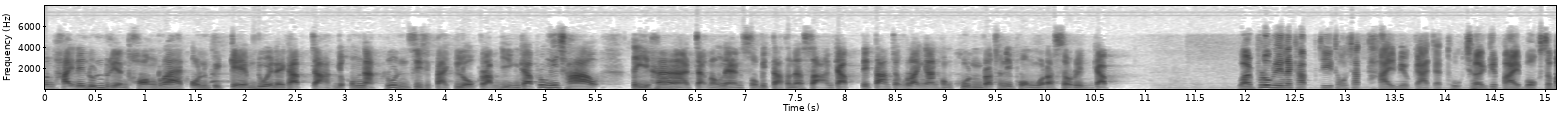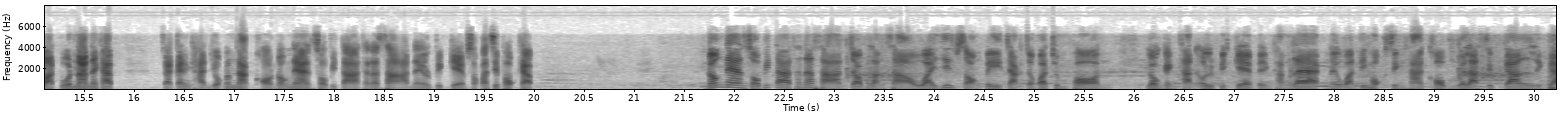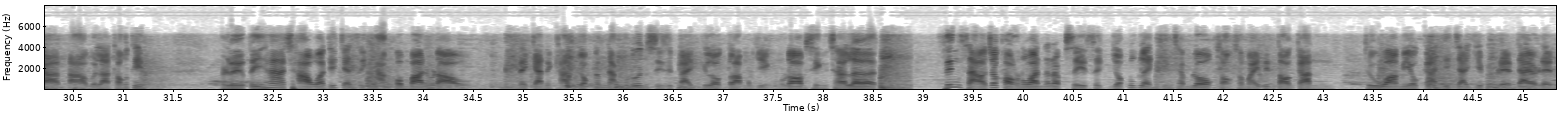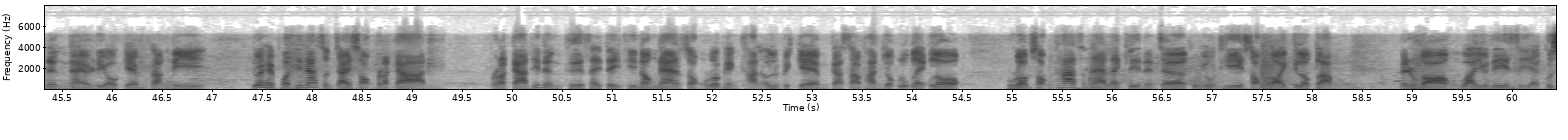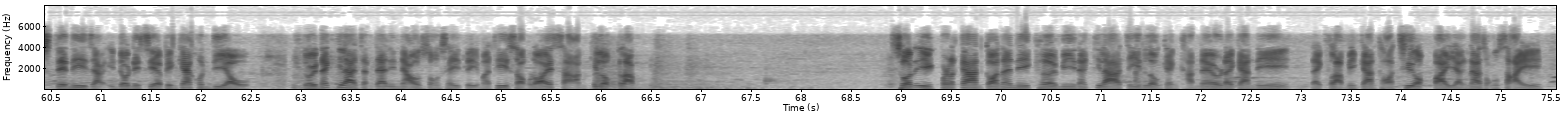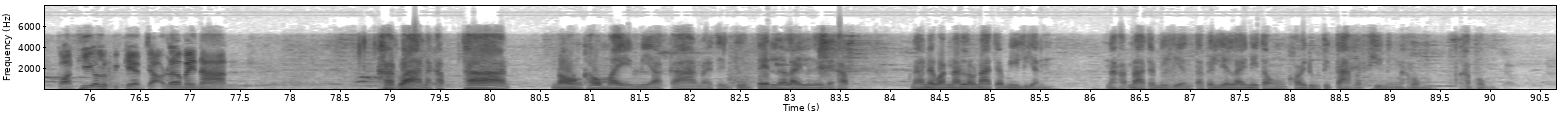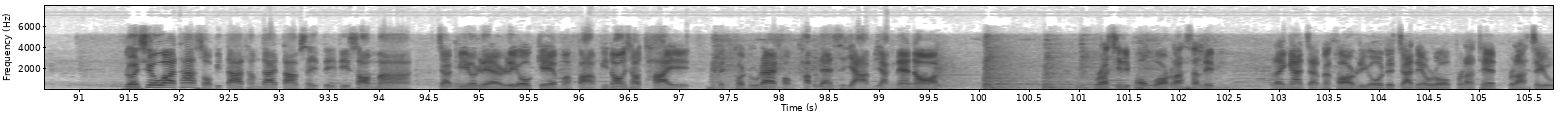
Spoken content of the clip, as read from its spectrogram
คนไทยได้ลุ้นเหรียญทองแรกโอลิมปิกเกมด้วยนะครับ จากยกน้ำหนักรุ่น 48 กิโลกรัมหญิงครับ พรุ่งนี้เช้าตี5จากน้องแนนโสภิตาธนสารครับ ติดตามจากรายงานของคุณรัชนิพงศ์วรสรินครับ วันพรุ่งนี้นะครับ ที่ธงชาติไทยมีโอกาสจะถูกเชิญขึ้นไปโบกสะบัดบนนั้นนะครับ จากการแข่งขันยกน้ำหนักของน้องแนนโสภิตาธนสารในโอลิมปิกเกม 2016 ครับ น้องแนนโสภิตาธนสารจอมพลังสาววัย 22 ปี จากจังหวัดชุมพร ลงแข่งขันโอลิมปิกเกมเป็นครั้งแรกในวันที่ 6 สิงหาคมเวลา 19นาฬิกาตามเวลาท้องถิ่น หรือตี5เช้าวันที่ 7 สิงหาคมบ้านเรา ในการแข่งขันยกน้ำหนักรุ่น 48 กิโลกรัมหญิงรอบชิงชนะเลิศ ซึ่งสาวเจ้าของรางวัลอันดับ 4 ศึกยกลูกเหล็กชิงแชมป์โลก 2 สมัยติดต่อกัน ถือว่ามีโอกาสที่จะหยิบเหรียญได้เหรียญหนึ่งในเรีโอเกมครั้งนี้ ด้วยเหตุผลที่น่าสนใจ 2 ประการ ประการที่ 1 คือสถิติที่น้องแนนส่งร่วมแข่งขันโอลิมปิกเกมกับสหพันธ์ยกลูกเหล็กโลก รวม 2 ท่าสแนทและคลีนแอนเจิร์กอยู่ที่ 200 กิโลกรัม เป็นรองวายุนีสีอากุสเตนีจากอินโดนีเซียเพียงแค่คนเดียว โดยนักกีฬาจากแดนอินเหนาส่งสถิติมาที่ 203 กิโลกรัม ส่วนอีกประการก่อนหน้านี้เคยมีนักกีฬาจีนลงแข่งขันในรายการนี้ แต่กลับมีการถอดชื่อออกไปอย่างน่าสงสัย ก่อนที่โอลิมปิกเกมจะเริ่มไม่นาน คาดว่านะครับถ้าน้องเขาไม่มีอาการหมายถึงตื่นเต้นหรืออะไรเลยนะครับ นะในวันนั้นเราน่าจะมีเหรียญนะครับ น่าจะมีเหรียญแต่เป็นเหรียญอะไรนี่ต้องคอยดูติดตามอีกทีหนึ่งนะครับผมครับผมโดยเชื่อว่าถ้าโสพิตาทำได้ตามสถิติที่ซ้อมมา จะมีเหรียญรีโอเกมมาฝากพี่น้องชาวไทย เป็นคนแรกของทัพแดนสยามอย่างแน่นอน รัชนิพงศ์วรสลิน รายงานจากนครริโอเดจาเนโรประเทศบราซิล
